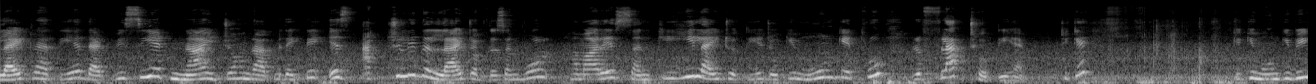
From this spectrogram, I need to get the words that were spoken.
लाइट रहती है that we see at night जो हम रात में देखते हैं is actually the light of the sun वो हमारे सन की ही लाइट होती है जो कि मून के थ्रू रिफ्लेक्ट होती है ठीक है? क्योंकि मून की भी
